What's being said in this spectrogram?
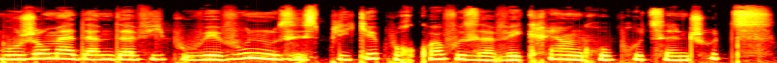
Bonjour Madame Davy, pouvez-vous nous expliquer pourquoi vous avez créé un groupe Roots and Shoots?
